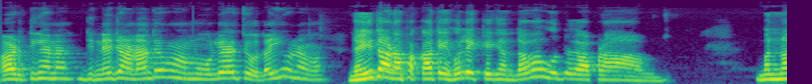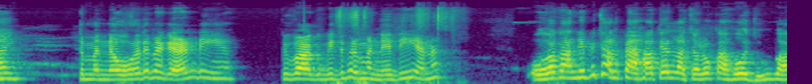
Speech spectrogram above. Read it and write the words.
ਆੜਤੀਆਂ ਨਾ ਜਿੰਨੇ ਜਾਣਾ ਤੇ ਉਹ ਮੂੰਹ ਲਿਆ ਚ ਉਹਦਾ ਹੀ ਹੋਣਾ ਵਾ। ਨਹੀਂ ਦਾਣਾ ਫੱਕਾ ਤੇ ਇਹੋ ਲੈ ਕੇ ਜਾਂਦਾ ਵਾ ਉਹ ਆਪਣਾ ਮੰਨਾ ਹੀ। ਤੇ ਮੰਨੇ ਉਹ ਤੇ ਮੈਂ ਕਹਿਣ ਦੀ ਆ ਵੀ ਵਾਗ ਵੀ ਤੇ ਫਿਰ ਮੰਨੇ ਦੀ ਆ ਨਾ ਉਹ ਕਹਿੰਦੇ ਵੀ ਚੱਲ ਪੈਸਾ ਧੇਲਾ ਚਲੋ ਕਾ ਹੋ ਜਾਊਗਾ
